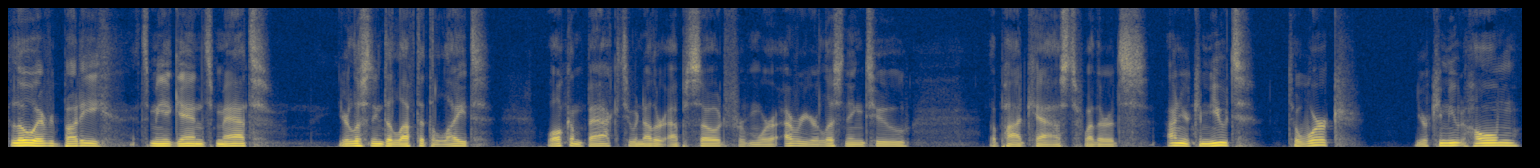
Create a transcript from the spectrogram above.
Hello, everybody. It's me again. It's Matt. You're listening to Left at the Light. Welcome back to another episode from wherever you're listening to the podcast, whether it's on your commute to work, your commute home,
